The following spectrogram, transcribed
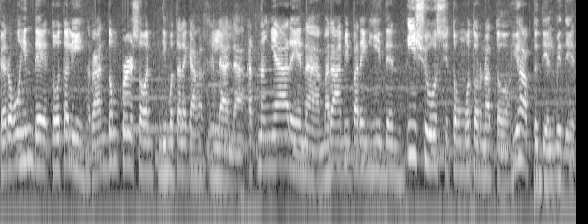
Pero kung hindi, totally random person, hindi mo talaga kakilala, at nangyari na marami pa ring hidden issues itong motor na to, you have to deal with it.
